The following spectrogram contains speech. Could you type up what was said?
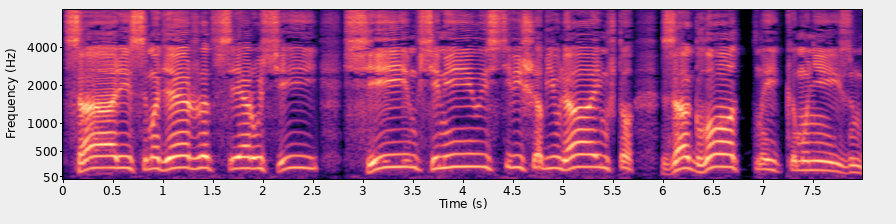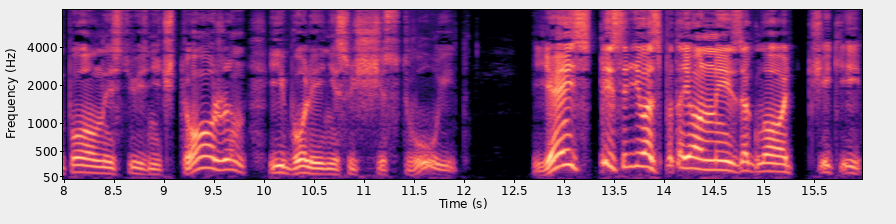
царь и самодержат все Руси, сим всемилостивейш объявляем, что заглотный коммунизм полностью изничтожен и более не существует. Есть ли среди вас потаенные заглотчики?»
